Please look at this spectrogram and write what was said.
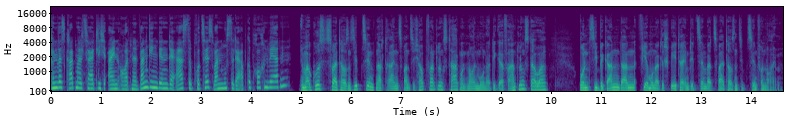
Können wir es gerade mal zeitlich einordnen? Wann ging denn der erste Prozess? Wann musste der abgebrochen werden? Im August 2017 nach 23 Hauptverhandlungstagen und neunmonatiger Verhandlungsdauer. Und sie begannen dann vier Monate später im Dezember 2017 von neuem.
